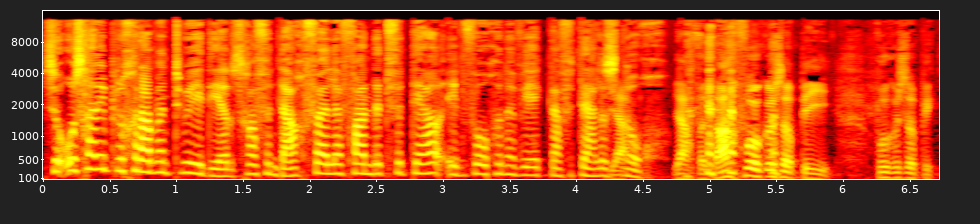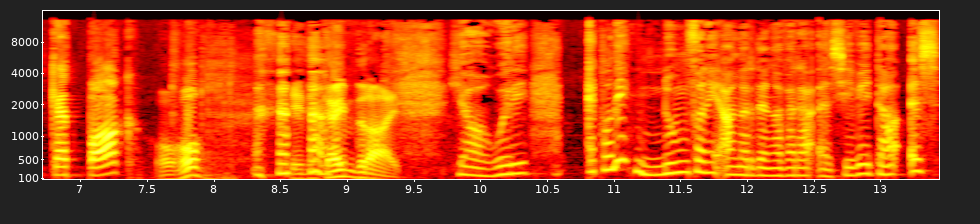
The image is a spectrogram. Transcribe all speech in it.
So ons gaan die program in twee dele. Ons gaan vandag vir hulle van dit vertel en volgende week dan vertel ons ja, nog. Ja, vandag fokus op die fokus op die Cat Park. Oho. En die Game Drive. ja, hoorie, Ek wil net noem van die ander dinge wat daar is. Jy weet daar is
